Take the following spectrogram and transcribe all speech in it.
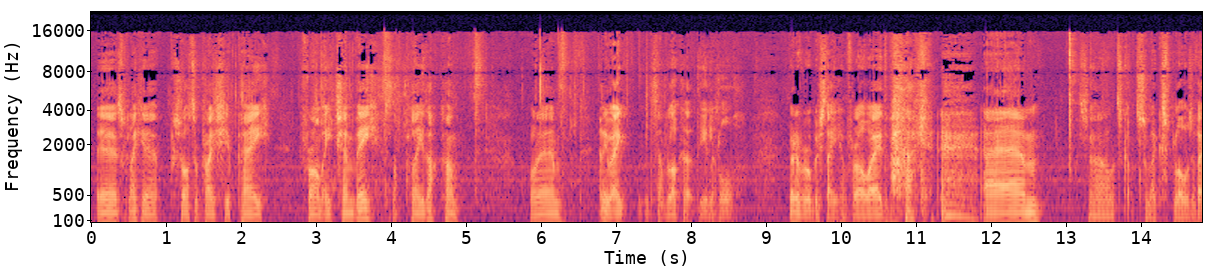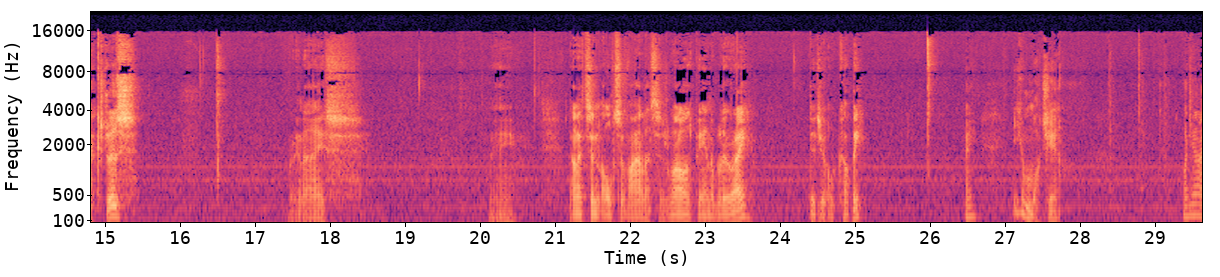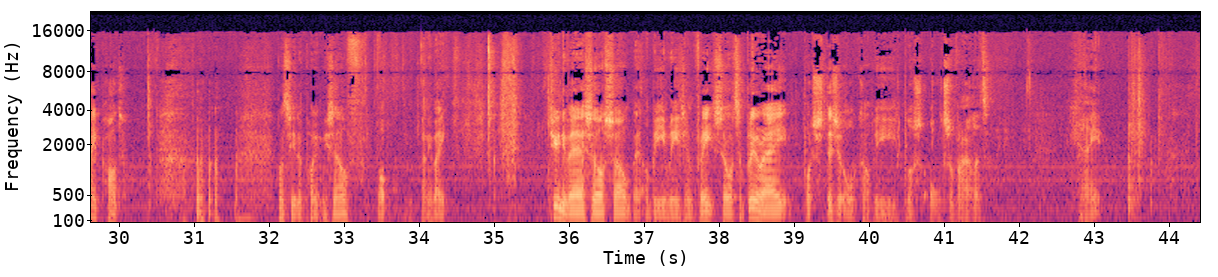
Uh, it's like a sort of price you pay from HMV not play.com but um, anyway let's have a look at the little bit of rubbish that you can throw away at the back. Um, so it's got some explosive extras. Very nice. Okay. And it's an ultraviolet as well as being a Blu-ray digital copy. Okay. You can watch it on your iPod. I'll see the point myself, but anyway. It's universal, so it'll be region free. So it's a Blu-ray, but digital copy plus ultraviolet. Okay.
